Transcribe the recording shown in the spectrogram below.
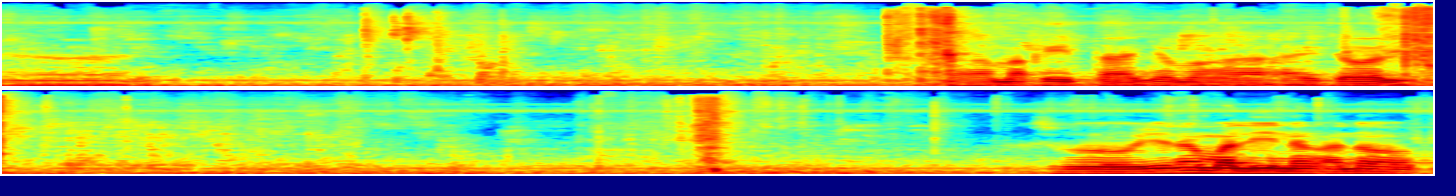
Yan. Para makita nyo mga idol. So, yun ang mali ng ano.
